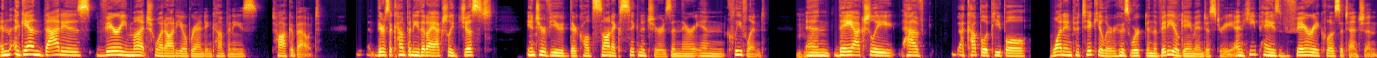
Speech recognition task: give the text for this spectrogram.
And again, that is very much what audio branding companies talk about. There's a company that I actually just interviewed. They're called Sonic Signatures and they're in Cleveland. Mhm. And they actually have a couple of people, one in particular who's worked in the video game industry, and he pays very close attention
